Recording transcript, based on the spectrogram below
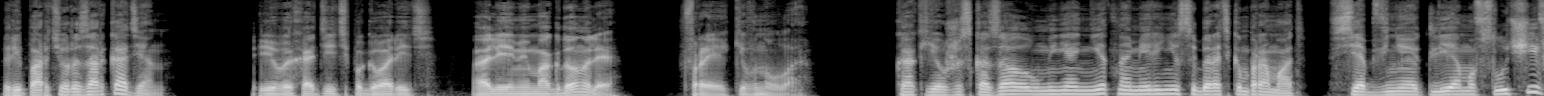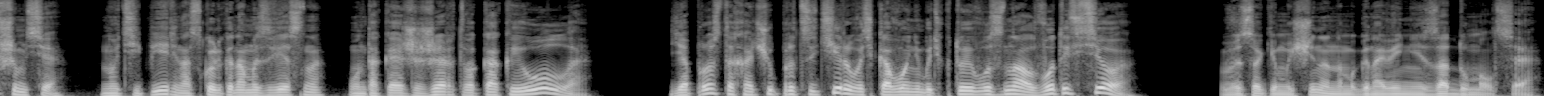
репортер из Аркадиан». «И вы хотите поговорить «О Леме Макдонале?» Фрея кивнула. «Как я уже сказала, у меня нет намерения собирать компромат. Все обвиняют Лема в случившемся. Но теперь, насколько нам известно, он такая же жертва, как и Олла. Я просто хочу процитировать кого-нибудь, кто его знал. Вот и все». Высокий мужчина на мгновение задумался.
